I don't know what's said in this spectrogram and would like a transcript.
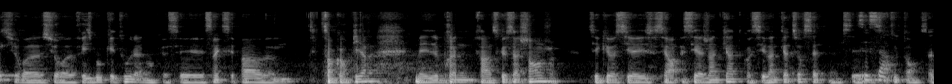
sur, sur Facebook et tout, là. Donc, c'est vrai que c'est pas, c'est encore pire. Mais le problème, enfin, ce que ça change, c'est que c'est H24, quoi. C'est 24 sur 7. C'est tout le temps, ça.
